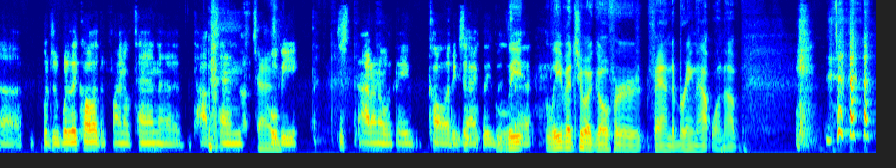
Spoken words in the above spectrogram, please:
Uh, what, do, what do they call it? The final ten, uh, top ten, top 10. Just I don't know what they call it exactly. But, leave, uh, leave it to a Gopher fan to bring that one up.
